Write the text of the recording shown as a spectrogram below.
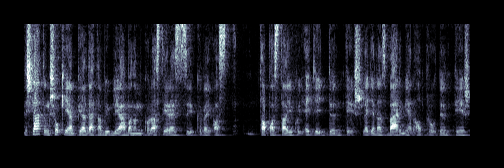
és látunk sok ilyen példát a Bibliában, amikor azt érezzük, vagy azt tapasztaljuk, hogy egy-egy döntés, legyen az bármilyen apró döntés,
